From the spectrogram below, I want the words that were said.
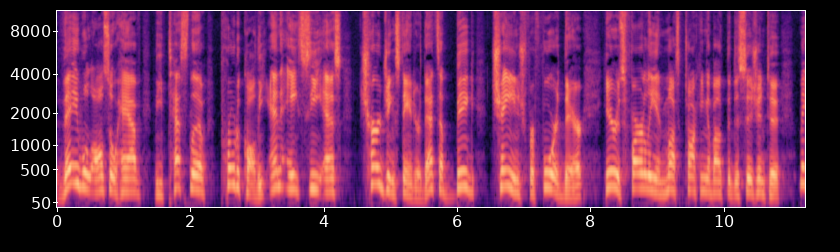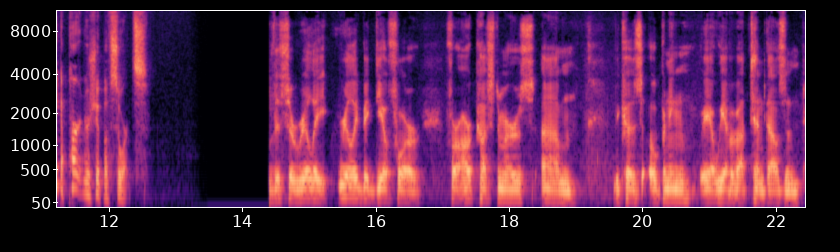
they will also have the Tesla protocol, the NACS charging standard. That's a big change for Ford there. Here is Farley and Musk talking about the decision to make a partnership of sorts. This is a really, really big deal for for our customers. Um, because opening, yeah, we have about 10,000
